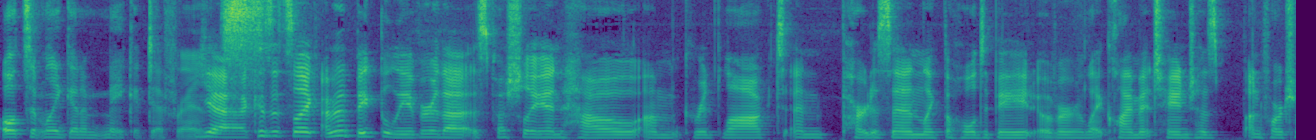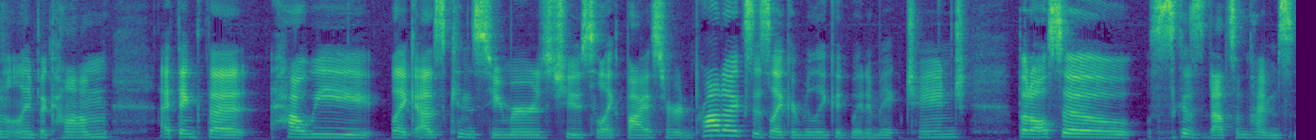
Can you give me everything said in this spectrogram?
ultimately going to make a difference. Yeah, because it's like I'm a big believer that, especially in how um, gridlocked and partisan like the whole debate over like climate change has unfortunately become. I think that how we like as consumers choose to like buy certain products is like a really good way to make change. But also because that sometimes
